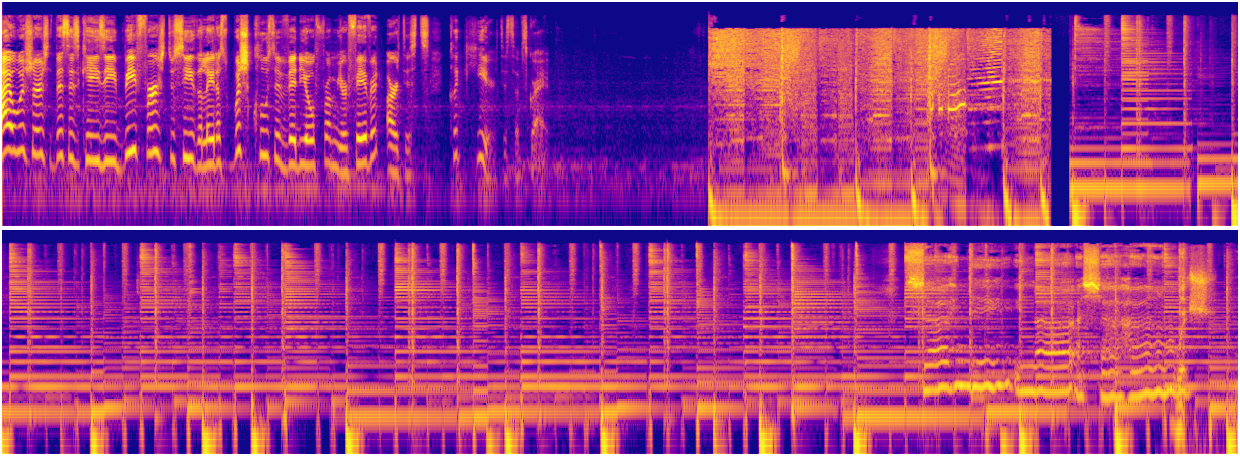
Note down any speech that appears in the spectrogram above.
Hi Wishers, this is KZ. Be first to see the latest Wishclusive video from your favorite artists. Click here to subscribe.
